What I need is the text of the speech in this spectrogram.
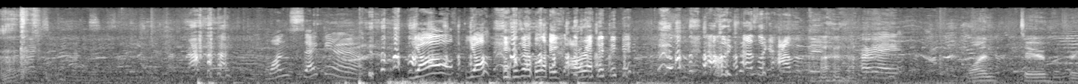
Rax. Rax. One second. y'all, y'all hands are like already. Alex has like half of it. All right. One, two, three.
